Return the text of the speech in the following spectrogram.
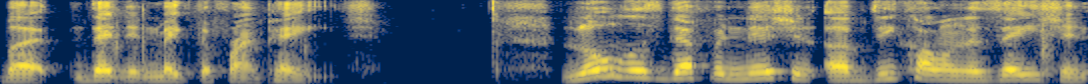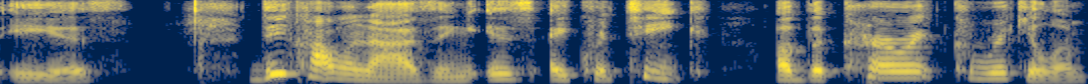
but that didn't make the front page. Lola's definition of decolonization is decolonizing is a critique of the current curriculum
